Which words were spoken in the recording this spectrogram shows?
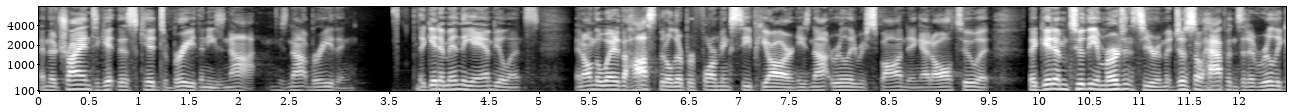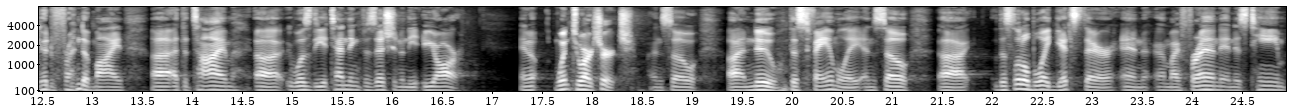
and they're trying to get this kid to breathe, and he's not. He's not breathing. They get him in the ambulance, and on the way to the hospital, they're performing CPR, and he's not really responding at all to it. They get him to the emergency room. It just so happens that a really good friend of mine uh, at the time uh, was the attending physician in the ER and went to our church. And so uh, knew this family. And so uh, this little boy gets there, and, and, my friend and his team,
